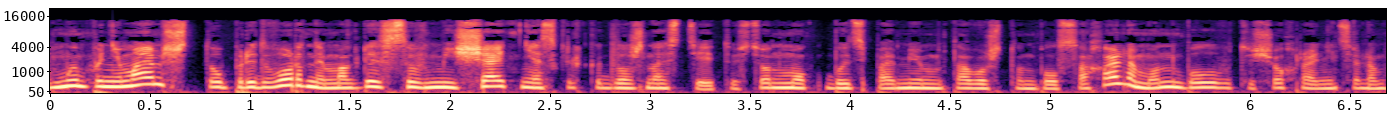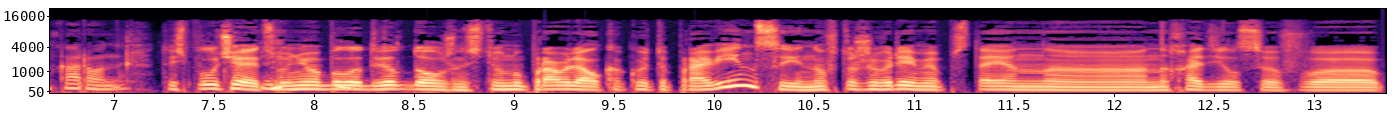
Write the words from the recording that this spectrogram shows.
мы понимаем, что придворные могли совмещать несколько должностей. То есть он мог быть, помимо того, что он был Сахалем, он был вот еще хранителем короны. То есть, получается, у него было две должности. Он управлял какой-то провинцией, но в то же время постоянно находился в, э,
